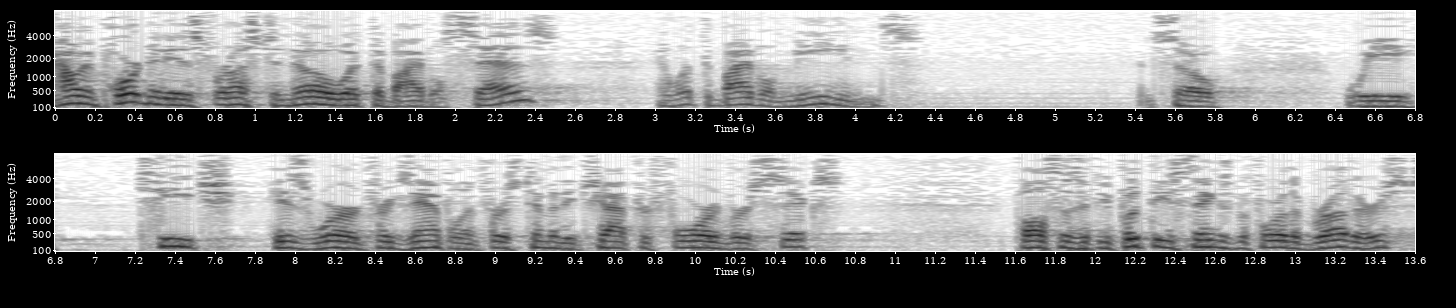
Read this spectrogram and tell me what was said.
How important it is for us to know what the Bible says and what the Bible means. And so we teach his word. For example, in 1 Timothy chapter 4 and verse 6, Paul says, if you put these things before the brothers,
